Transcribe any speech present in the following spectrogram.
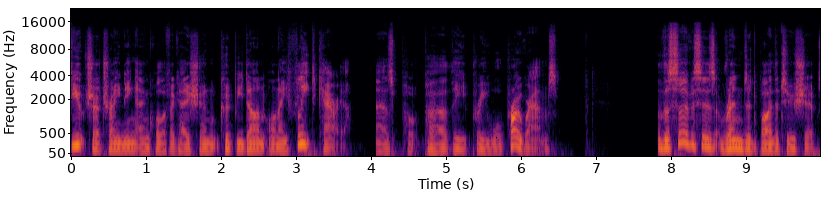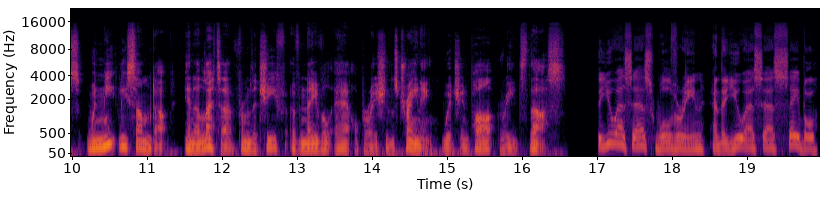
future training and qualification could be done on a fleet carrier, as per the pre war programs. The services rendered by the two ships were neatly summed up in a letter from the Chief of Naval Air Operations Training, which in part reads thus The USS Wolverine and the USS Sable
